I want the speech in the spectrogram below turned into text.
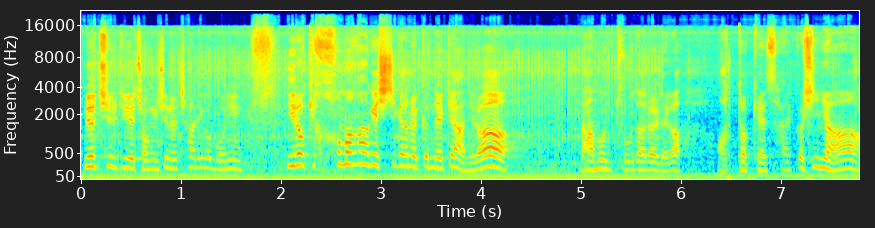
며칠 뒤에 정신을 차리고 보니 이렇게 허망하게 시간을 끝낼 게 아니라 남은 두 달을 내가 어떻게 살 것이냐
